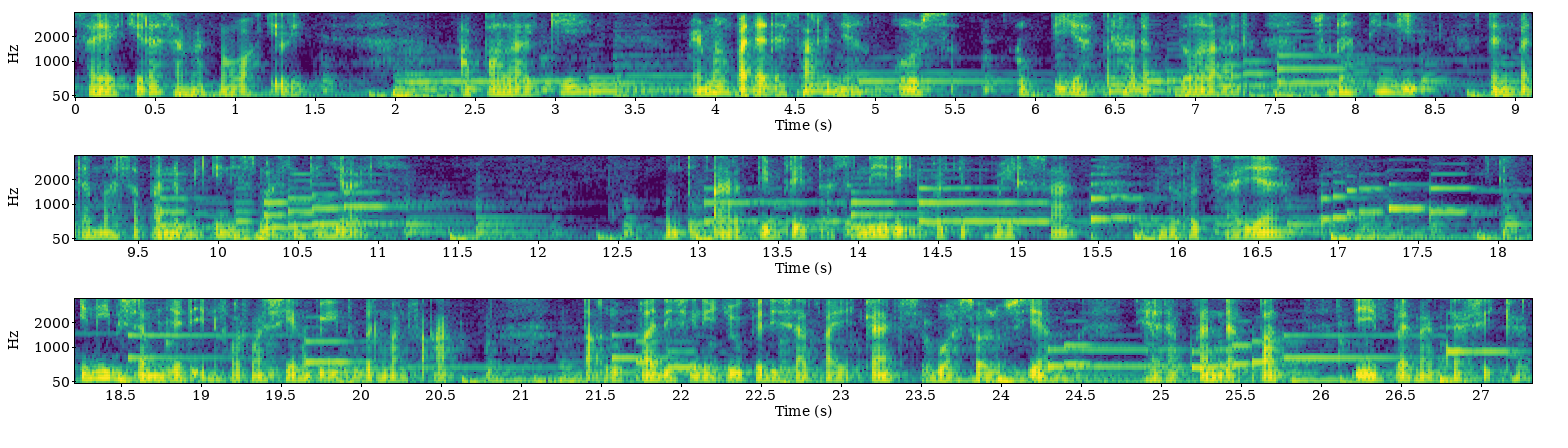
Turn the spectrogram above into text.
Saya kira sangat mewakili. Apalagi memang pada dasarnya kurs rupiah terhadap dolar sudah tinggi dan pada masa pandemi ini semakin tinggi lagi. Untuk arti berita sendiri bagi pemirsa, menurut saya ini bisa menjadi informasi yang begitu bermanfaat Tak lupa di sini juga disampaikan sebuah solusi yang diharapkan dapat diimplementasikan.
